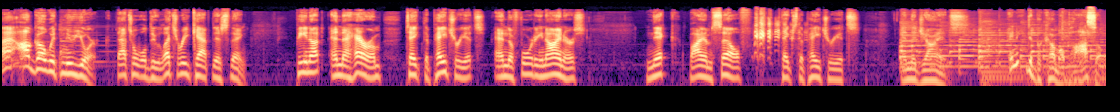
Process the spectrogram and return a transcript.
I'll go with New York. That's what we'll do. Let's recap this thing. Peanut and the harem take the Patriots and the 49ers. Nick by himself takes the Patriots and the Giants. I need to become a possum.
